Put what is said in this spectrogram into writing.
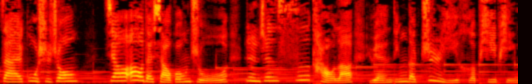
在故事中，骄傲的小公主认真思考了园丁的质疑和批评，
